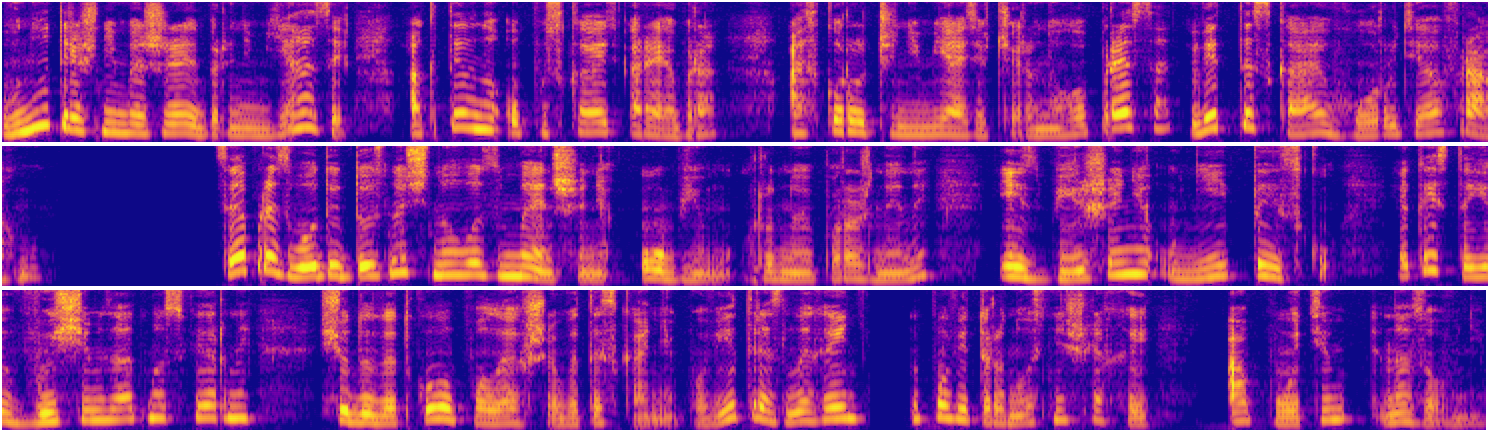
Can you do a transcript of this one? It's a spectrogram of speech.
Внутрішні міжреберні м'язи активно опускають ребра, а скорочення м'язів черевного преса відтискає вгору діафрагму. Це призводить до значного зменшення об'єму грудної порожнини і збільшення у ній тиску, який стає вищим за атмосферний, що додатково полегшує витискання повітря з легень у повітроносні шляхи, а потім назовні.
